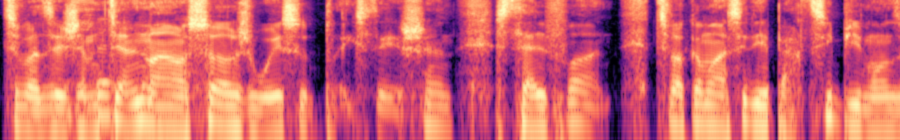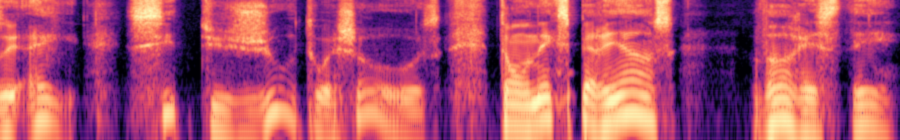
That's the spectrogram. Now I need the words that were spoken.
Tu vas dire, j'aime tellement ça, jouer sur PlayStation. C'était le fun. Tu vas commencer des parties, puis ils vont dire, hey, si tu joues, toi, chose, ton expérience va rester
